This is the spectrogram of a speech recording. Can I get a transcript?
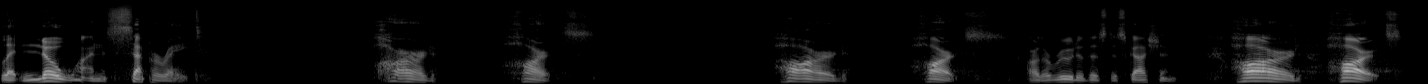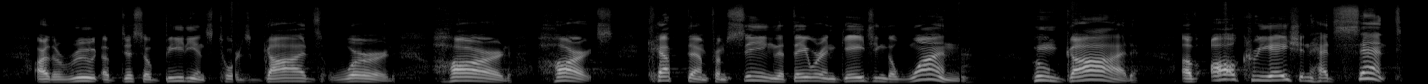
let no one separate. Hard hearts. Hard hearts are the root of this discussion. Hard hearts are the root of disobedience towards God's word. Hard hearts kept them from seeing that they were engaging the one whom God of all creation had sent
